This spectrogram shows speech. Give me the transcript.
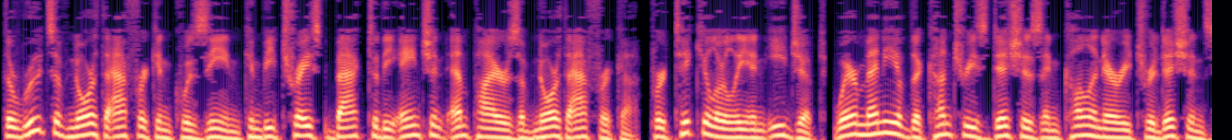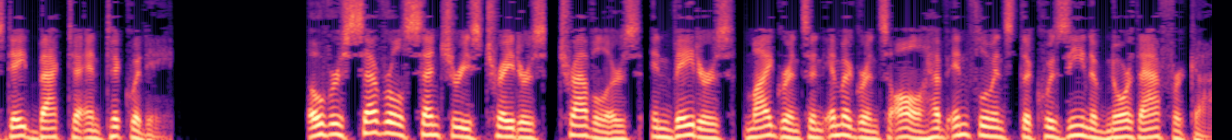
The roots of North African cuisine can be traced back to the ancient empires of North Africa, particularly in Egypt, where many of the country's dishes and culinary traditions date back to antiquity. Over several centuries traders, travelers, invaders, migrants and immigrants all have influenced the cuisine of North Africa.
